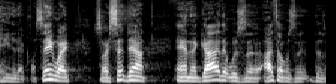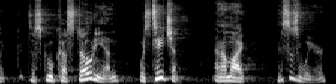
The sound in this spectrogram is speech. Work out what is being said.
I hated that class. Anyway, so I sat down, and a guy that was the, I thought was the, the, the school custodian was teaching. And I'm like, this is weird.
